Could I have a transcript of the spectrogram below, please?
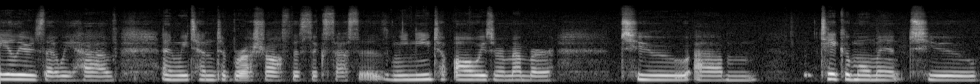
failures that we have, and we tend to brush off the successes. We need to always remember to um, take a moment to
